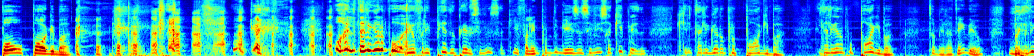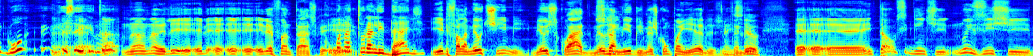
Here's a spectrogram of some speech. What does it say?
Paul Pogba. O cara- Porra, ele tá ligando pro. Aí eu falei, Pedro, Pedro, você viu isso aqui? Falei em português, você viu isso aqui, Pedro? Que ele tá ligando pro Pogba. Ele tá ligando pro Pogba. Também não atendeu. Mas ligou. e assim, então, Não, não, ele, ele, ele, ele é fantástico. com uma E- naturalidade. E ele fala meu time, meu squad, meus Sim. amigos, meus companheiros, É entendeu? É, é, é, então é o seguinte, não existe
